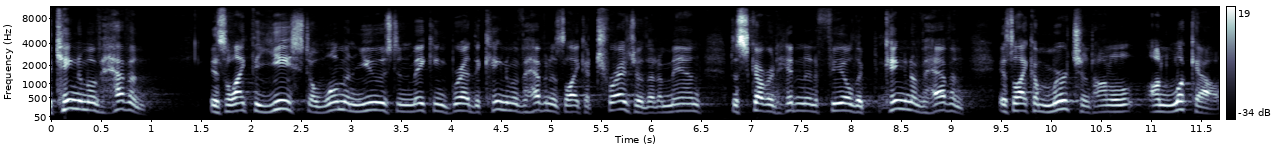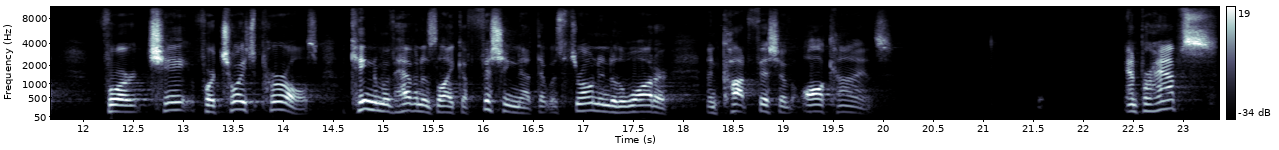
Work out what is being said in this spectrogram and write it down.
The kingdom of heaven is like the yeast a woman used in making bread. The kingdom of heaven is like a treasure that a man discovered hidden in a field. The kingdom of heaven is like a merchant on, on lookout for, cha- for choice pearls. The kingdom of heaven is like a fishing net that was thrown into the water and caught fish of all kinds. And perhaps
